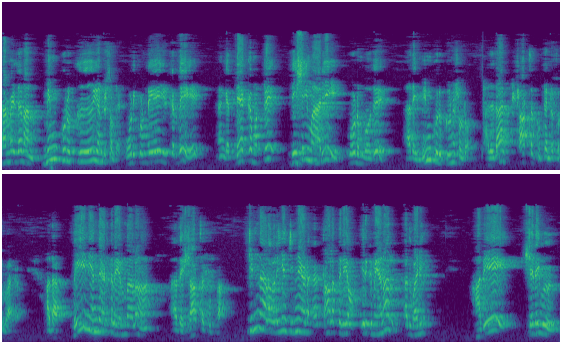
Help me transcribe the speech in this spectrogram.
தமிழ்ல நான் மின் குறுக்கு என்று சொல்றேன். ஓடிக்கொண்டே இருக்கிறது அங்க தேக்கமற்று திசை மாறி ஓடும்போது அதை மின் குறுக்குன்னு சொல்றோம். அதுதான் ஷார்ட் சர்க்குட் என்று சொல்வாங்க அதான் பெயின் எந்த இடத்துல இருந்தாலும் அது ஷார்ட் சர்க்குட் தான். சின்ன அளவுலையும் சின்ன இட- காலத்திலையும் இருக்குமே ஆனால் அது வலி. அதே சிதைவு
